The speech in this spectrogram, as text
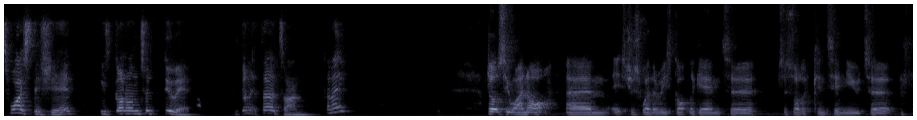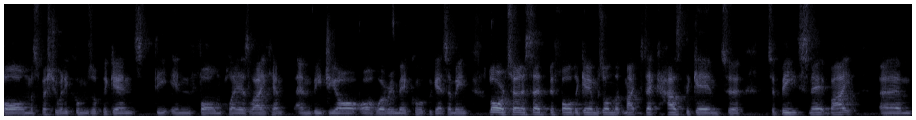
Twice this year, he's gone on to do it. He's done it third time. Can I? Don't see why not. Um, it's just whether he's got the game to to sort of continue to perform, especially when he comes up against the informed players like M- MVG or, or whoever he may come up against. I mean, Laura Turner said before the game was on that Mike Deck has the game to to beat Snakebite, um,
